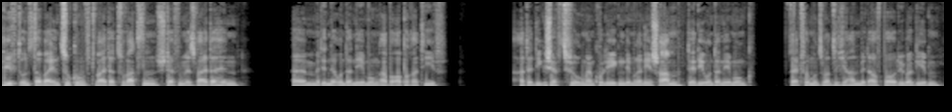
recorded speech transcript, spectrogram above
hilft uns dabei, in Zukunft weiter zu wachsen. Steffen ist weiterhin ähm, mit in der Unternehmung, aber operativ hat er die Geschäftsführung meinem Kollegen, dem René Schramm, der die Unternehmung seit 25 Jahren mit aufbaut, übergeben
